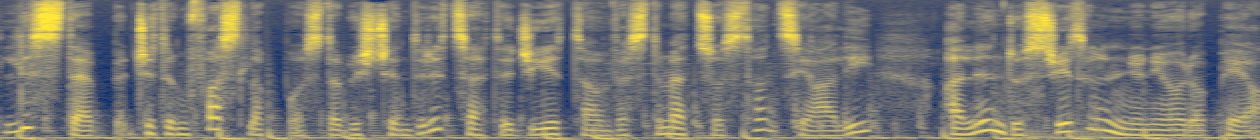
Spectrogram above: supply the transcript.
L-istep ġiet imfassla apposta biex tindirizza ħtiġijiet ta' investiment sostanzjali għall-industriji tal-Unjoni Ewropea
